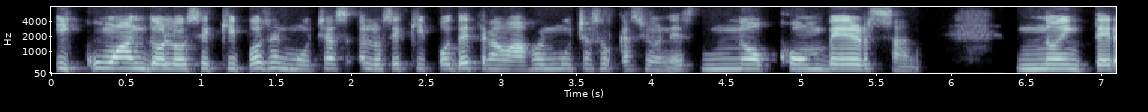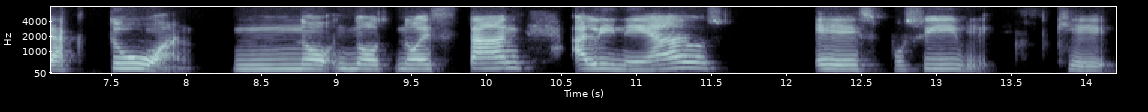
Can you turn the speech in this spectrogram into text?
y cuando los equipos en muchas, los equipos de trabajo en muchas ocasiones no conversan, no interactúan, no, no, no están alineados, es posible que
